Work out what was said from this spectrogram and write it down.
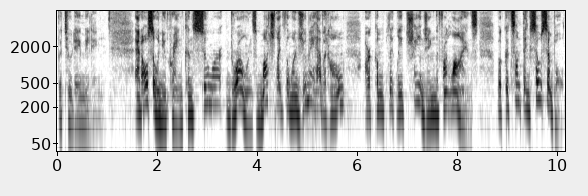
the two day meeting. And also in Ukraine, consumer drones, much like the ones you may have at home, are completely changing the front lines. But could something so simple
